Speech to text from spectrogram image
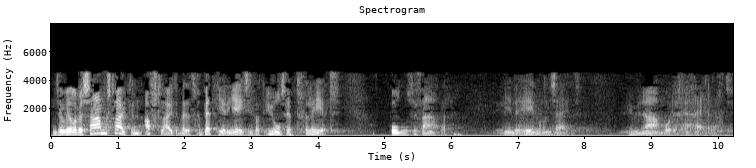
En zo willen we samen sluiten, afsluiten met het gebed, Heer Jezus, wat u ons hebt geleerd. Onze Vader, die in de hemelen zijt. Uw naam worden geheiligd.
